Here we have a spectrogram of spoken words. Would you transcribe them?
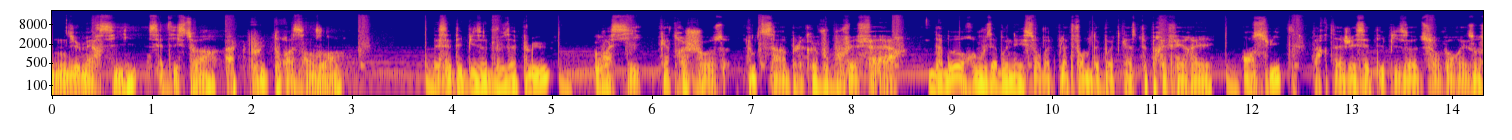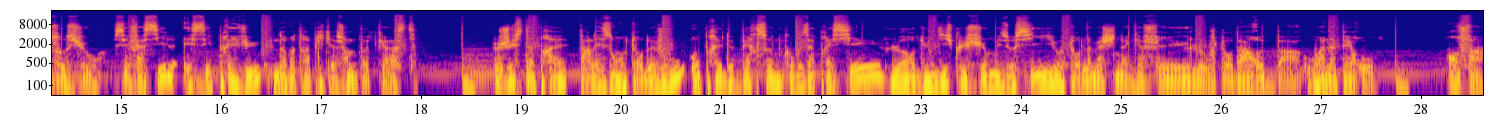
Dieu merci, cette histoire a plus de 300 ans. Cet épisode vous a plu? Voici quatre choses toutes simples que vous pouvez faire. D'abord, vous abonner sur votre plateforme de podcast préférée. Ensuite, partagez cet épisode sur vos réseaux sociaux. C'est facile et c'est prévu dans votre application de podcast. juste après, parlez-en autour de vous, auprès de personnes que vous appréciez, lors d'une discussion, mais aussi autour de la machine à café, autour d'un repas ou un apéro. Enfin,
